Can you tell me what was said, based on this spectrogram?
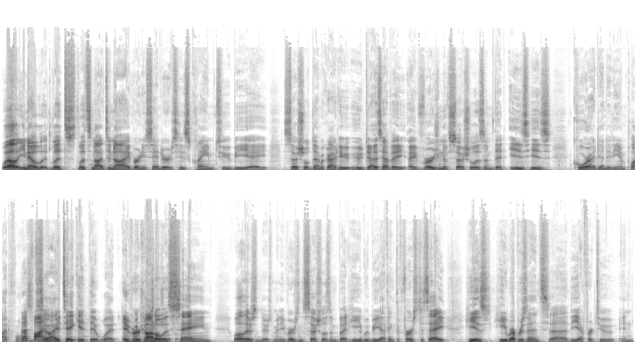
well, you know, let, let's let's not deny Bernie Sanders his claim to be a social democrat who who does have a, a version of socialism that is his core identity and platform. That's fine. So I take it that what A version of McConnell is saying. Well, there's there's many versions of socialism, but he would be, I think, the first to say he is he represents uh, the effort to in,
